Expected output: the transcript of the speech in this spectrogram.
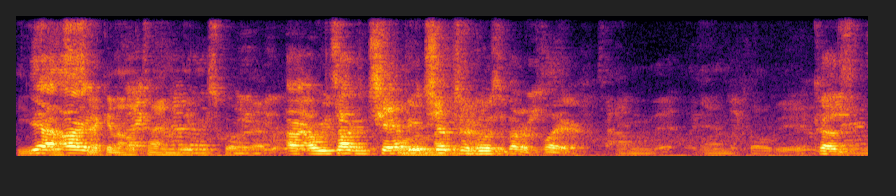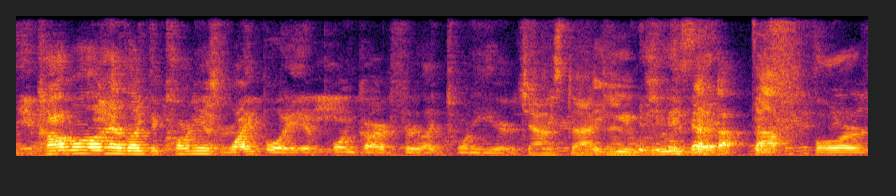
He's Yeah, the all right. second all-time leading scorer ever. All right, are we talking championships or who's a better player? And, and Kobe. Because And Karl Malone had like the corniest white boy at point guard for like 20 years. John Stockton He was the top four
